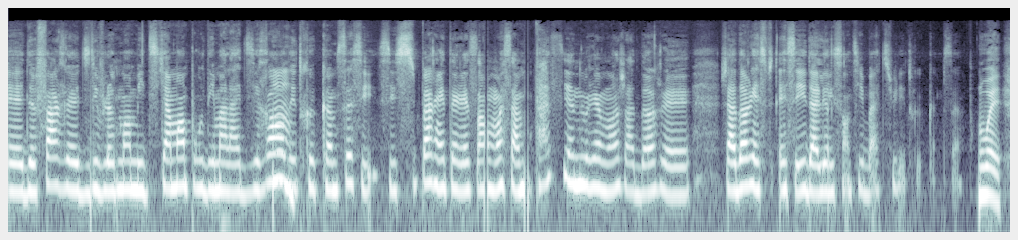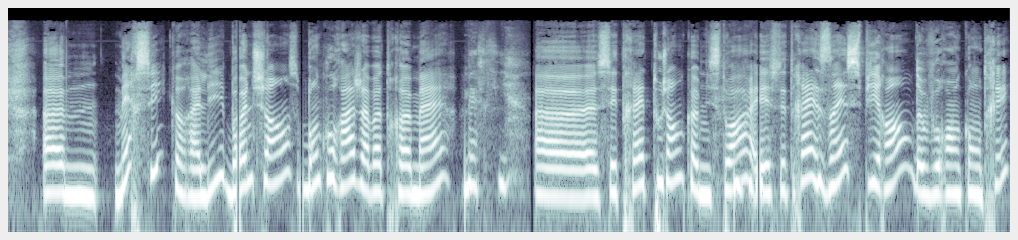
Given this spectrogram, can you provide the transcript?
euh, de faire euh, du développement médicament pour des maladies rares, hmm. des trucs comme ça, c'est super intéressant. Moi, ça me passionne vraiment. J'adore euh, j'adore essayer d'aller les sentiers battus, les trucs comme ça. Ouais. merci, Coralie. Bonne chance. Bon courage à votre mère. Merci. c'est très touchant comme histoire et c'est très inspirant de vous rencontrer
